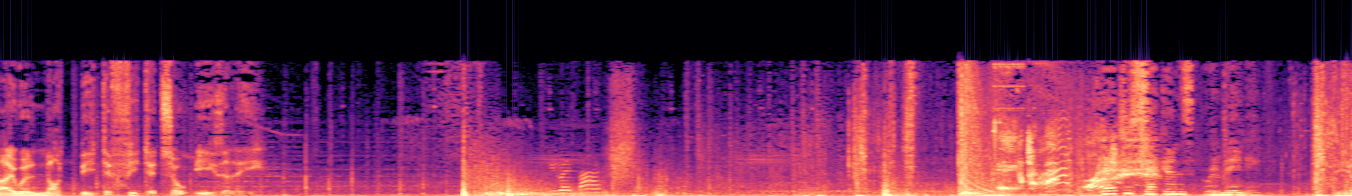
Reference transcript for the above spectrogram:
I will not be defeated so easily. Be right back. Thirty seconds remaining. The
